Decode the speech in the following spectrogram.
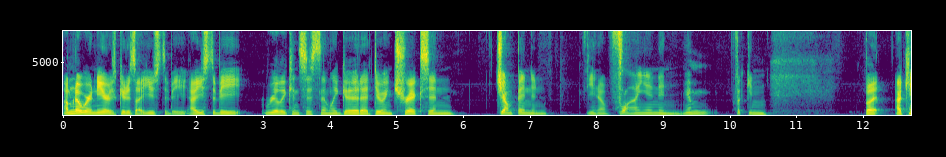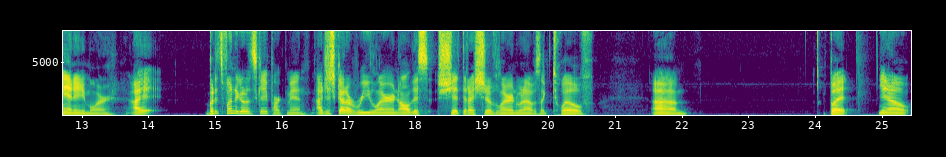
I'm nowhere near as good as I used to be. I used to be really consistently good at doing tricks and jumping and you know flying and um, freaking but I can't anymore. I but it's fun to go to the skate park, man. I just got to relearn all this shit that I should have learned when I was like 12. Um but you know,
